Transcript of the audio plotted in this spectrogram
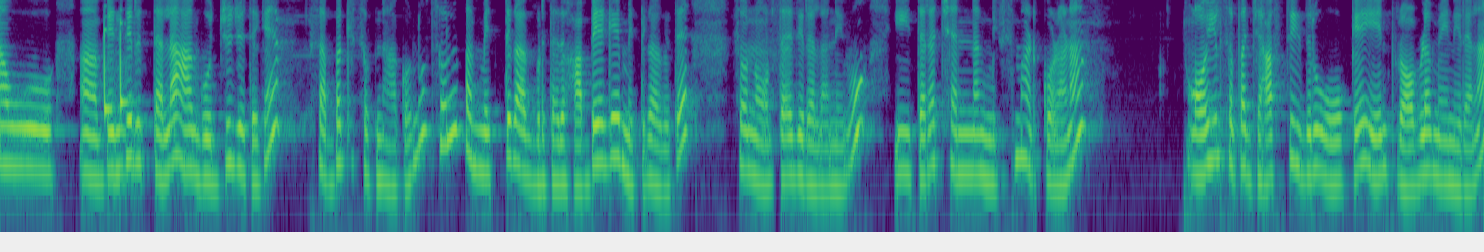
ನಾವು ಬೆಂದಿರುತ್ತಲ್ಲ ಆ ಗೊಜ್ಜು ಜೊತೆಗೆ ಸಬ್ಬಕ್ಕಿ ಸೊಪ್ಪನ್ನ ಹಾಕ್ಕೊಂಡು ಸ್ವಲ್ಪ ಮೆತ್ತಗಾಗ್ಬಿಡುತ್ತೆ. ಅದು ಹಬೆಗೆ ಮೆತ್ತಗಾಗುತ್ತೆ. ಸೊ, ನೋಡ್ತಾ ಇದ್ದೀರಲ್ಲ ನೀವು, ಈ ಥರ ಚೆನ್ನಾಗಿ ಮಿಕ್ಸ್ ಮಾಡ್ಕೊಳ್ಳೋಣ. ಆಯಿಲ್ ಸ್ವಲ್ಪ ಜಾಸ್ತಿ ಇದ್ದರೂ ಓಕೆ, ಏನು ಪ್ರಾಬ್ಲಮ್ ಏನಿರಲ್ಲ.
